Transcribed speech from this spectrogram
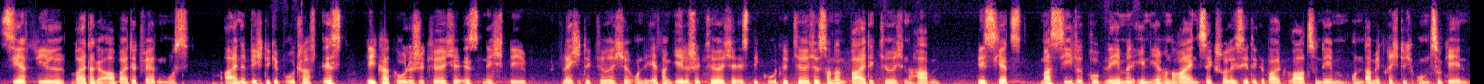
sehr viel weitergearbeitet werden muss. Eine wichtige Botschaft ist, die katholische Kirche ist nicht die schlechte Kirche und die evangelische Kirche ist die gute Kirche, sondern beide Kirchen haben bis jetzt massive Probleme in ihren Reihen sexualisierte Gewalt wahrzunehmen und damit richtig umzugehen.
